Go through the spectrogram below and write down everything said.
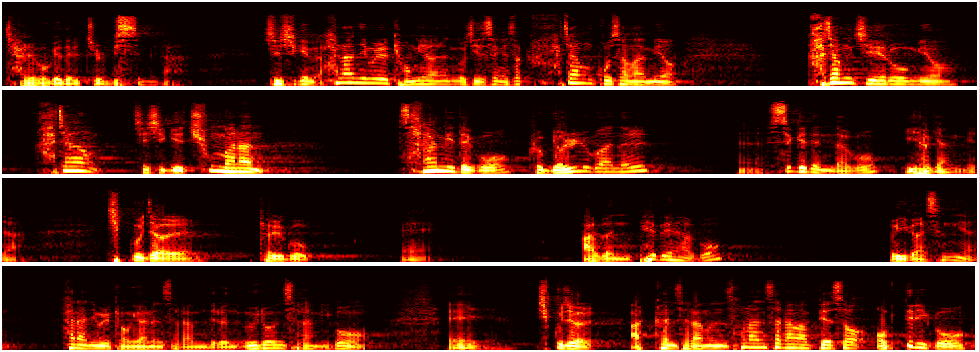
잘 보게 될 줄 믿습니다. 지식의 하나님을 경외하는 것이 세상에서 가장 고상하며 가장 지혜로우며 가장 지식이 충만한 사람이 되고 그 면류관을 예, 쓰게 된다고 이야기합니다. 19절 결국 예, 악은 패배하고 의가 승리한 하나님을 경외하는 사람들은 의로운 사람이고 19절 예, 악한 사람은 선한 사람 앞에서 엎드리고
